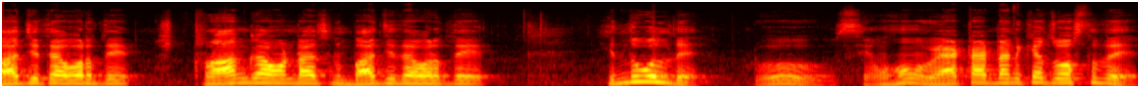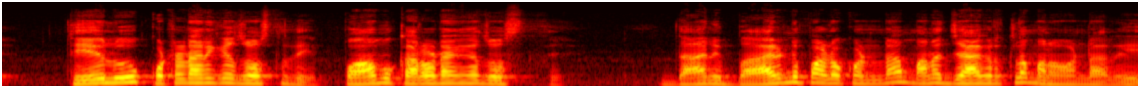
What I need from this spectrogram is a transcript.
బాధ్యత ఎవరిది? స్ట్రాంగ్గా ఉండాల్సిన బాధ్యత ఎవరిది? హిందువులదే. ఇప్పుడు సింహం వేటాడడానికే చూస్తుంది తేలు కుట్టడానికే చూస్తుంది పాము కరవడానికే చూస్తుంది. దాని బారిన పడకుండా మన జాగ్రత్తలో మనం ఉండాలి.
